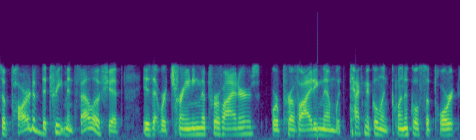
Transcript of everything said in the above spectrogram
So, part of the treatment fellowship is that we're training the providers, we're providing them with technical and clinical support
